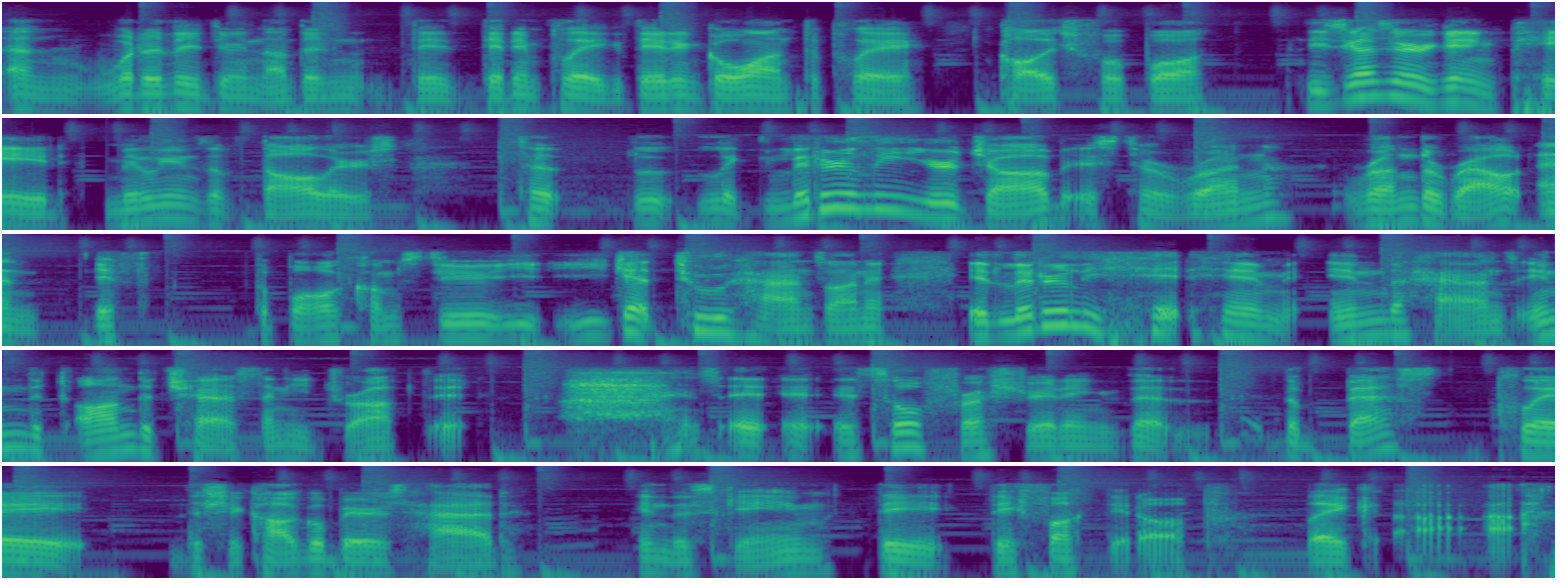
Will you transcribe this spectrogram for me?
and what are they doing now? They're, they, they didn't play they didn't go on to play college football. These guys are getting paid millions of dollars to like literally your job is to run run the route. And if the ball comes to you, you you get two hands on it it literally hit him in the hands in the on the chest and he dropped it it's, it, it- it's so frustrating that the best play the chicago bears had in this game they they fucked it up like i,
